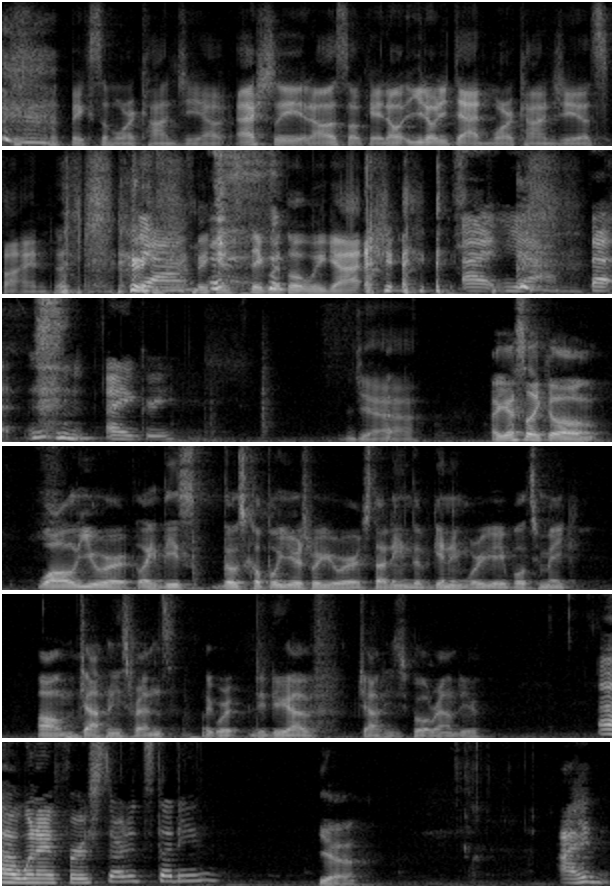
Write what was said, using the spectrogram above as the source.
Make some more kanji out. Actually, you know, it's okay. Don't you don't need to add more kanji. That's fine. Yeah. we can stick with what we got. Uh, yeah, that I agree. yeah. I guess like uh, while you were like these those couple years where you were studying in the beginning, were you able to make um, Japanese friends? Like, were, did you have Japanese people around you? Uh, when I first started studying, Yeah. I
